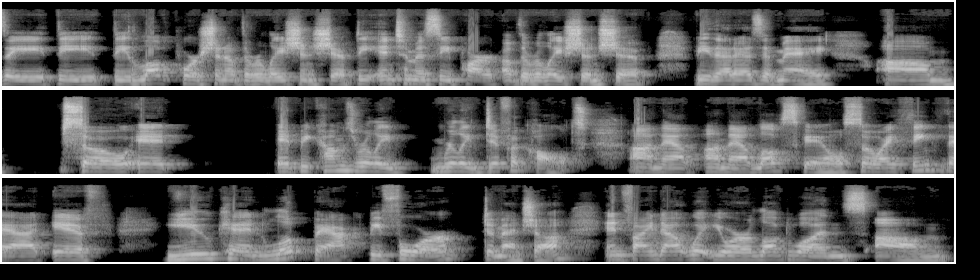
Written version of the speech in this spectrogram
the the the love portion of the relationship, the intimacy part of the relationship, be that as it may. Um, so it it becomes really really difficult on that on that love scale. So I think that if you can look back before dementia and find out what your loved ones um,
